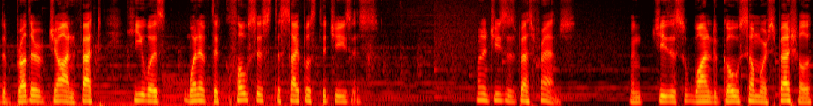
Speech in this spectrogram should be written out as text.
the brother of John. In fact, he was one of the closest disciples to Jesus. One of Jesus' best friends. When Jesus wanted to go somewhere special,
